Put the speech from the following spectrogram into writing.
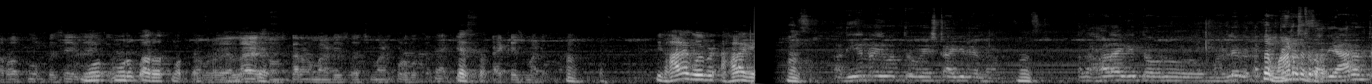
ಅರವತ್ಮೂರು ಪೆಸೆ ಇದೆ ಮೂರು ಮೂರು ರೂಪಾಯಿ ಅರವತ್ತ್ಮೂರು ಅವ್ರು ಎಲ್ಲ ಸಂಸ್ಕರಣ ಮಾಡಿ ಸ್ವಚ್ಛ ಮಾಡಿ ಕೊಡ್ಬೇಕು ಎಸ್ ಸರ್ ಪ್ಯಾಕೇಜ್ ಮಾಡಿ. ಹ್ಞೂ ಈಗ ಹಾಳಾಗಿ ಹೋಗ್ಬಿಡ ಹಾಳಾಗಿ ಹ್ಞೂ ಸರ್ ಅದೇನು ಇವತ್ತು ವೇಸ್ಟ್ ಆಗಿದೆ ಅಲ್ಲ ಹ್ಞೂ ಸರ್ ಅದು ಹಾಳಾಗಿದ್ದು ಅವರು ಮಾಡಲೇಬೇಕು. ಅದು ಯಾರಂತ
